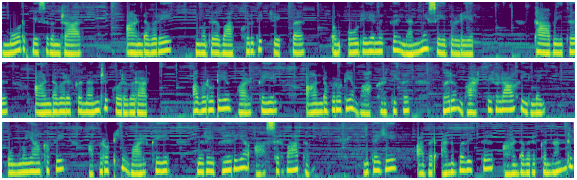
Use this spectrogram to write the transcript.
நம்மோடு பேசுகின்றார். ஆண்டவரே உமது வாக்குறுதிக்கேற்ப உம் ஊழியனுக்கு நன்மை செய்துள்ளீர். தாவீது ஆண்டவருக்கு நன்றி கூறுகிறார். அவருடைய வாழ்க்கையில் ஆண்டவருடைய வாக்குறுதிகள் வெறும் வார்த்தைகளாக இல்லை. உண்மையாகவே அவருடைய வாழ்க்கையில் நிறைவேறிய ஆசிர்வாதம். இதையே அவர் அனுபவித்து ஆண்டவருக்கு நன்றி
